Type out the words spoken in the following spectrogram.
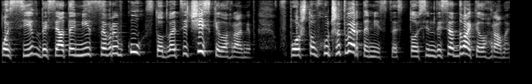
посів 10 місце в ривку 126 кілограмів, в поштовху четверте місце 172 кілограми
